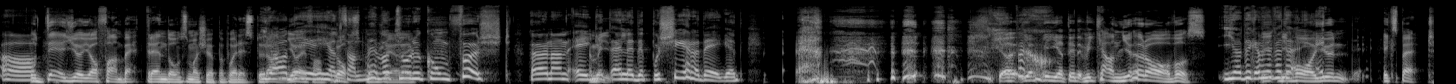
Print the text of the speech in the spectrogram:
Ja. Och det gör jag fan bättre än de som man köper på restaurang. Ja, jag det är, fan helt proffs sant. på Men vad tror ägg. du kom först? Hönan, ägget men- eller det pocherade ägget? Jag, jag vet inte, vi kan ju höra av oss. Ja, det kan, Vi, vi vänta, har ju en expert.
